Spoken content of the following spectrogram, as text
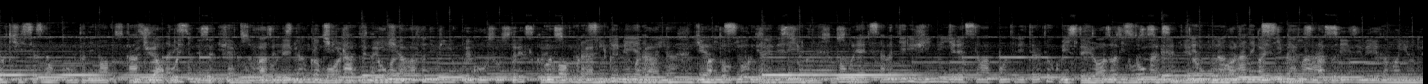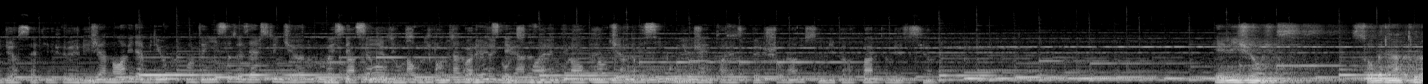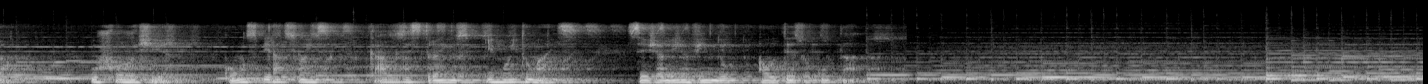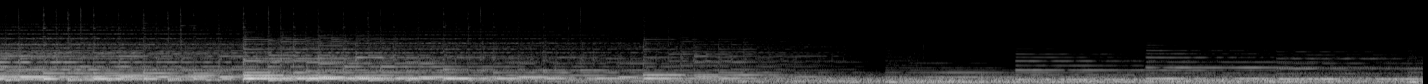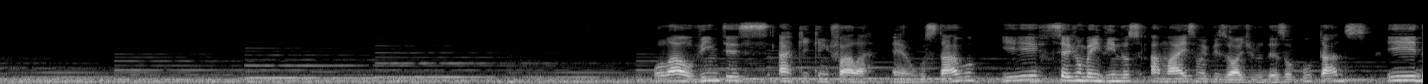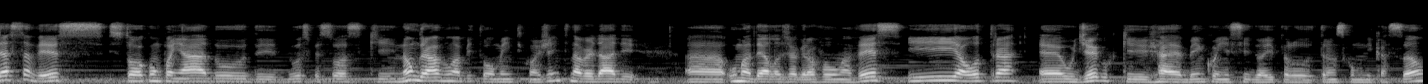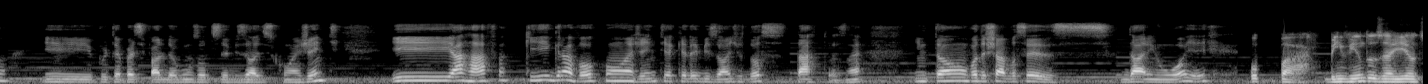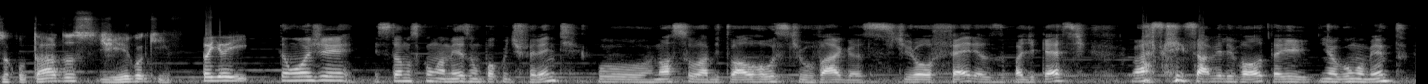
Notícias não contam de novos casos de 8 de setembro, o não fazendeiro no Camboja bebeu uma na garrafa de vinho, pegou seus três Por cães, volta uma das galinha 5 e meia da manhã, dia matou 25 todos de fevereiro, uma mulher estava dirigindo em direção à ponte de Turtle Creek quando avistou uma grande criatura armada país cima de uma às árvore. 6 meia da manhã do dia 7 de fevereiro. Dia 9 de abril, montanhistas do exército indiano, numa expedição Jesus, encontraram 42 grandes pegadas na Grau, uma e altura de 5 mil metros. parece ter chorado sangue pela quarta vez esse ano. Religiões, sobrenatural, ufologia, conspirações, casos estranhos e muito mais. Seja bem-vindo ao Desocultados. Ouvintes! Aqui quem fala é o Gustavo e sejam bem-vindos a mais um episódio do Desocultados. E dessa vez estou acompanhado de duas pessoas que não gravam habitualmente com a gente. Na verdade, ah, uma delas já gravou uma vez e a outra é o Diego, que já é bem conhecido aí pelo Transcomunicação e por ter participado de alguns outros episódios com a gente e a Rafa, que gravou com a gente aquele episódio dos Tátuas, né? Então vou deixar vocês darem um oi aí. Opa, bem-vindos aí ao Desocultados, Diego aqui. Oi, oi. Então hoje estamos com uma mesa um pouco diferente. O nosso habitual host, o Vargas, tirou férias do podcast, mas quem sabe ele volta aí em algum momento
